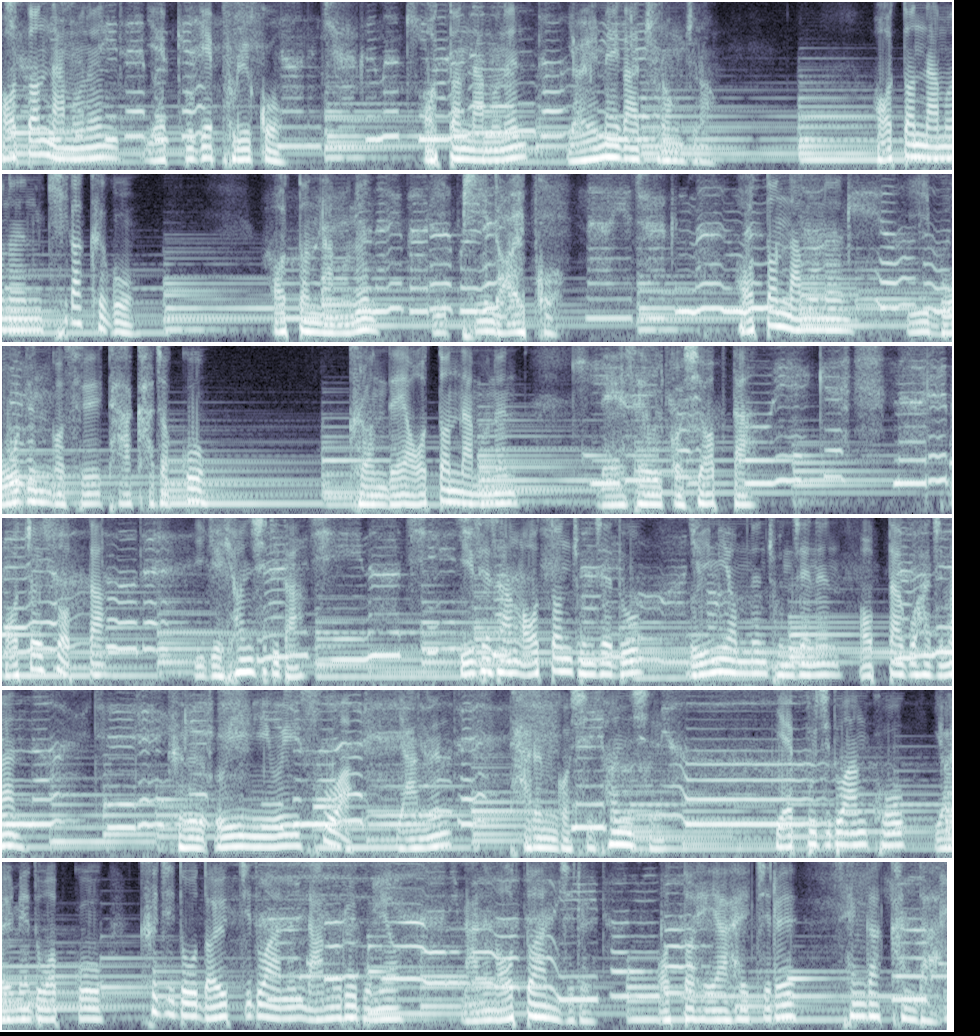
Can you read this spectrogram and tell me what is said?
어떤 나무는 예쁘게 붉고 어떤 나무는 열매가 주렁주렁 어떤 나무는 키가 크고 어떤 나무는 잎이 넓고 어떤 나무는 이 모든 것을 다 가졌고 그런데 어떤 나무는 내세울 것이 없다. 어쩔 수 없다. 이게 현실이다. 이 세상 어떤 존재도 의미 없는 존재는 없다고 하지만 그 의미의 수와 양은 다른 것이 현실. 예쁘지도 않고 열매도 없고 크지도 넓지도 않은 나무를 보며 나는 어떠한지를 어떠해야 할지를 생각한다.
